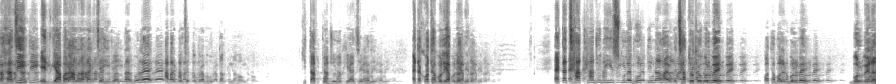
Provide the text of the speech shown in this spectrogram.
তা হাজি এদিকে আবার আল্লাহ ডাকছে ঈমানদার বলে আবার বলছে তোমরা মুত্তাকি হও। কি তাৎপর্য লুকিয়ে আছে এখানে? একটা কথা বলি আপনাদের। একটা ছাত্র যদি স্কুলে ভর্তি না হয় ওকে ছাত্র কেউ বলবে? কথা বলেন বলবে? বলবে? না।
